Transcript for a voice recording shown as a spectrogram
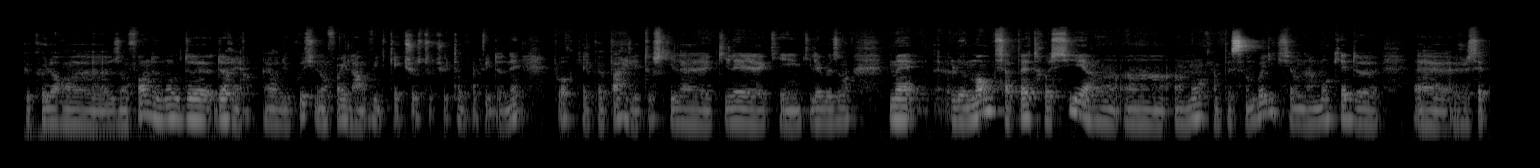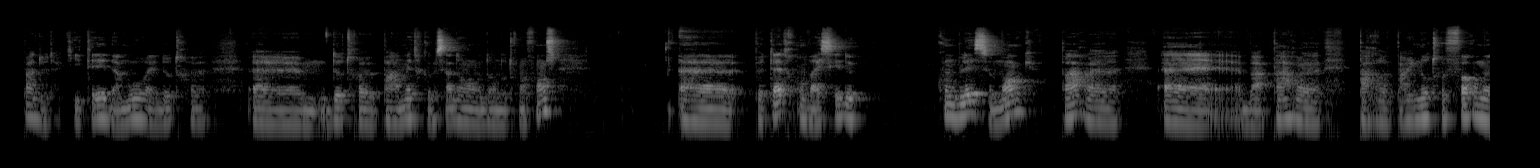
que, que, leurs euh, enfants ne manquent de, de rien. Alors du coup, si l'enfant a envie de quelque chose, tout de suite, on va lui donner pour quelque part, il ait tout ce qu'il a, qu'il ait, qu'il, besoin. Mais le manque, ça peut être aussi un, un, un manque un peu symbolique. Si on a manqué de, euh, je sais pas, d'activité, d'amour et d'autres, euh, d'autres paramètres comme ça dans, dans notre enfance, euh, peut-être on va essayer de combler ce manque par, euh, euh, bah, par, par, par une autre forme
